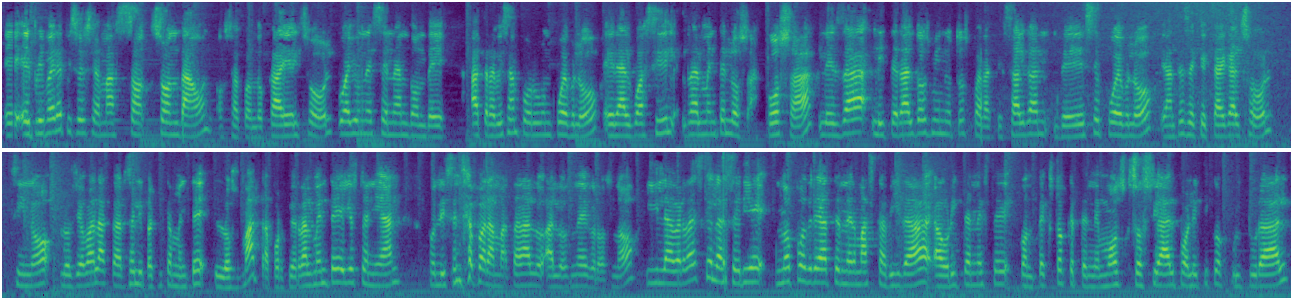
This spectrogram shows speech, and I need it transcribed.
eh, el primer episodio se llama Sun- Sundown, o sea, cuando cae el sol, o hay una escena en donde atraviesan por un pueblo, el alguacil realmente los acosa, les da literal dos minutos para que salgan de ese pueblo antes de que caiga el sol, si no, los lleva a la cárcel y prácticamente los mata, porque realmente ellos tenían pues, licencia para matar a, lo- a los negros, ¿no? Y la verdad es que la serie no podría tener más cabida ahorita en este contexto que tenemos social, político, cultural.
